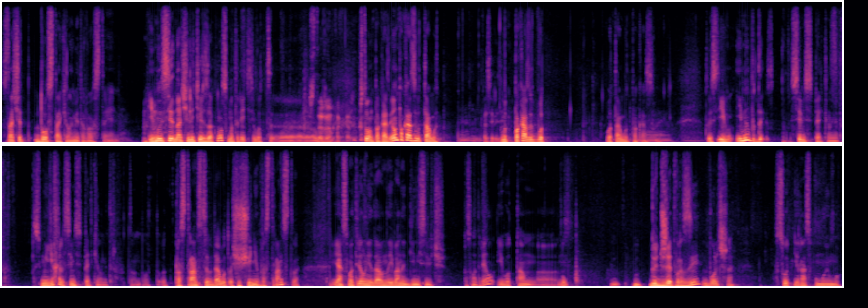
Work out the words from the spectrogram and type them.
значит, до 100 километров расстояния. И мы все начали через окно смотреть, вот, э, Что же он покажет? что он показывает. И он показывает так вот, Посередине. вот показывает вот, вот так вот показывает. То есть и, и мы под- 75 километров. То есть мы ехали 75 километров. Вот, вот, вот пространство, да, вот ощущение пространства. Я смотрел недавно Ивана Денисович, посмотрел, и вот там, э, ну, бюджет в разы больше, сотни раз, по-моему.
